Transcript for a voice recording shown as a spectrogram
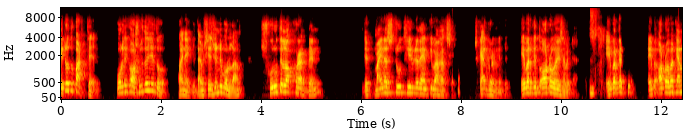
এটাও তো পারতেন। করলে কি অসুবিধা হয়ে যেত? হয় না কিন্তু। আমি সেই জন্যই বললাম শুরুতে লক্ষ্য রাখবেন যে মাইনাস টু থ্রিটা দেখেন কি বাগাচ্ছে খেয়াল করেন কিন্তু। এবার কিন্তু অটো হয়ে যাবে এটা। এবার এবার অটো হবে কেন?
